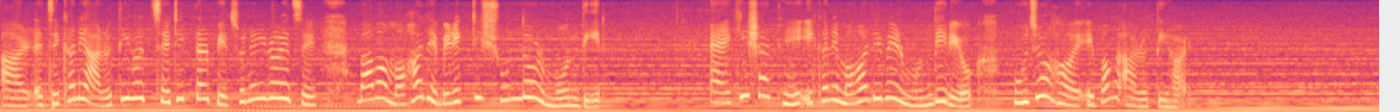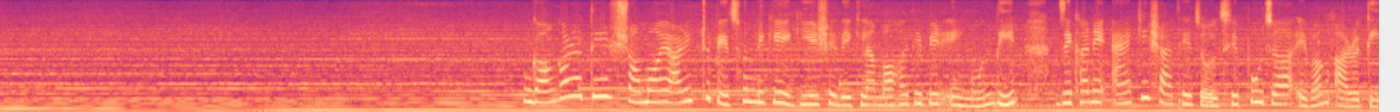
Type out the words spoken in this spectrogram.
আর যেখানে আরতি হচ্ছে, ঠিক তার পেছনেই রয়েছে বাবা মহাদেবের একটি সুন্দর মন্দির। একই সাথে এখানে মহাদেবের মন্দিরেও পুজো হয় এবং আরতি হয়। গঙ্গারতির সময় আরেকটু পেছন দিকে এগিয়ে এসে দেখলাম মহাদেবের এই মন্দির, যেখানে একই সাথে চলছে পূজা এবং আরতি।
